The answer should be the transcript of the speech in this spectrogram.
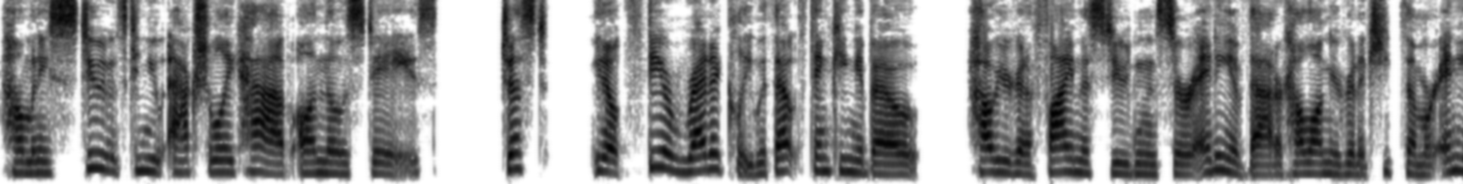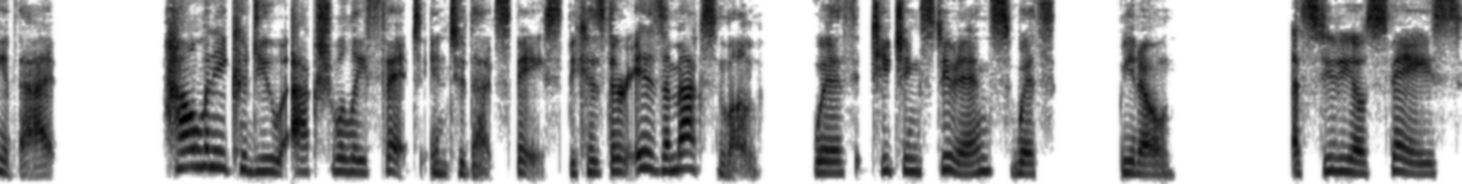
How many students can you actually have on those days? Just, you know, theoretically, without thinking about how you're going to find the students or any of that, or how long you're going to keep them or any of that. How many could you actually fit into that space? Because there is a maximum. with teaching students with, you know, a studio space,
